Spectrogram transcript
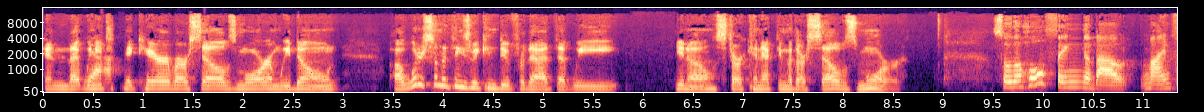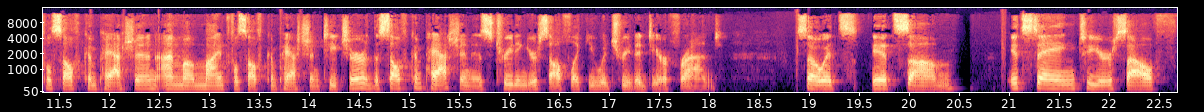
and that we need to take care of ourselves more, and we don't. Uh, what are some of the things we can do for that? That we, you know, start connecting with ourselves more. So, the whole thing about mindful self compassion, I'm a mindful self compassion teacher. The self compassion is treating yourself like you would treat a dear friend. So, it's, it's, um, it's saying to yourself,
